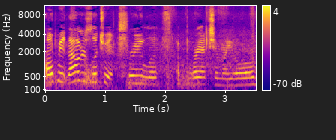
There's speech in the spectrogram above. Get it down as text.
Okay, now there's literally a tree limb, a branch in my yard.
